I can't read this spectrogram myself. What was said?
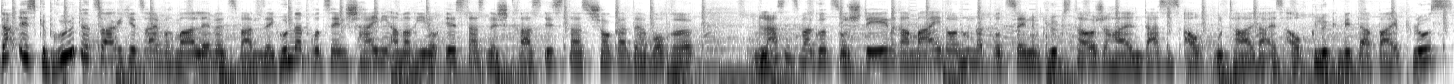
Das ist gebrütet, sage ich jetzt einfach mal. Level 20, 100% Shiny Amarino. Ist das nicht krass? Ist das Schocker der Woche? Wir lassen es mal kurz so stehen. Ramaidon 100% im Glückstausch erhalten. Das ist auch brutal. Da ist auch Glück mit dabei. Plus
